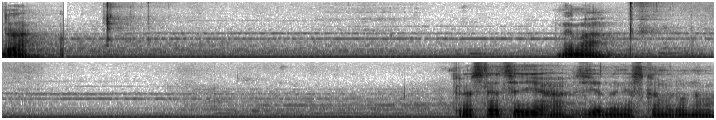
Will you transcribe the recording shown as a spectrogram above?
Да. Нема. Трансляція є, а з'єднання з камерою нема.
